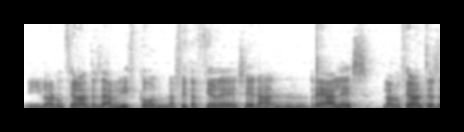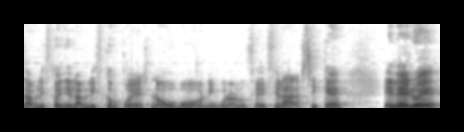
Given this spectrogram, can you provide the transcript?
y lo anunciaron antes de la BlizzCon. Las filtraciones eran reales, lo anunciaron antes de la BlizzCon y en la BlizzCon pues no hubo ningún anuncio adicional. Así que el héroe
